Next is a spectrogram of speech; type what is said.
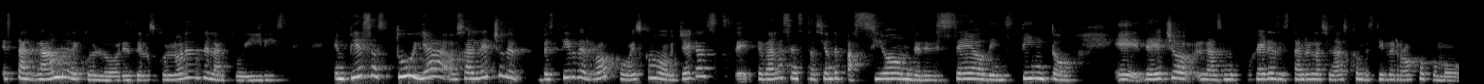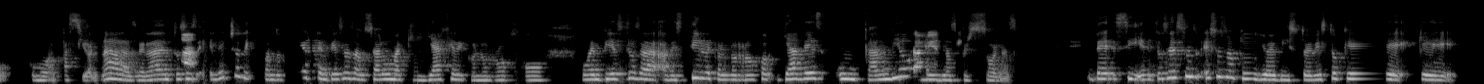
esta gama de colores, de los colores del arco iris, empiezas tú ya, o sea, el hecho de vestir de rojo es como llegas, te, da la sensación de pasión, de deseo, de instinto. Eh, de hecho, las mujeres están relacionadas con vestir de rojo como, como apasionadas, ¿verdad? Entonces, ah. el hecho de cuando te empiezas a usar un maquillaje de color rojo o empiezas a, vestir de color rojo, ya ves un cambio en las personas. sí, entonces eso, eso, es lo que yo he visto. He visto que, que,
